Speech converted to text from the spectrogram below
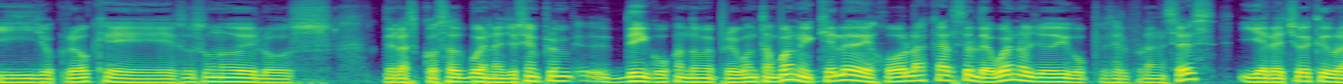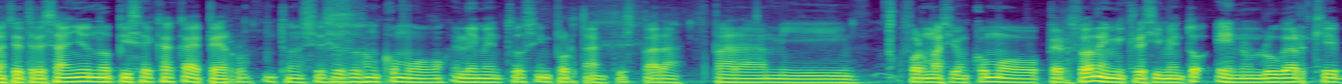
Y yo creo que eso es uno de los de las cosas buenas. Yo siempre eh, digo cuando me preguntan, bueno, ¿y qué le dejó la cárcel de bueno? Yo digo, pues el francés y el hecho de que durante tres años no pise caca de perro. Entonces esos son como elementos importantes para, para mi formación como persona y mi crecimiento en un lugar que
